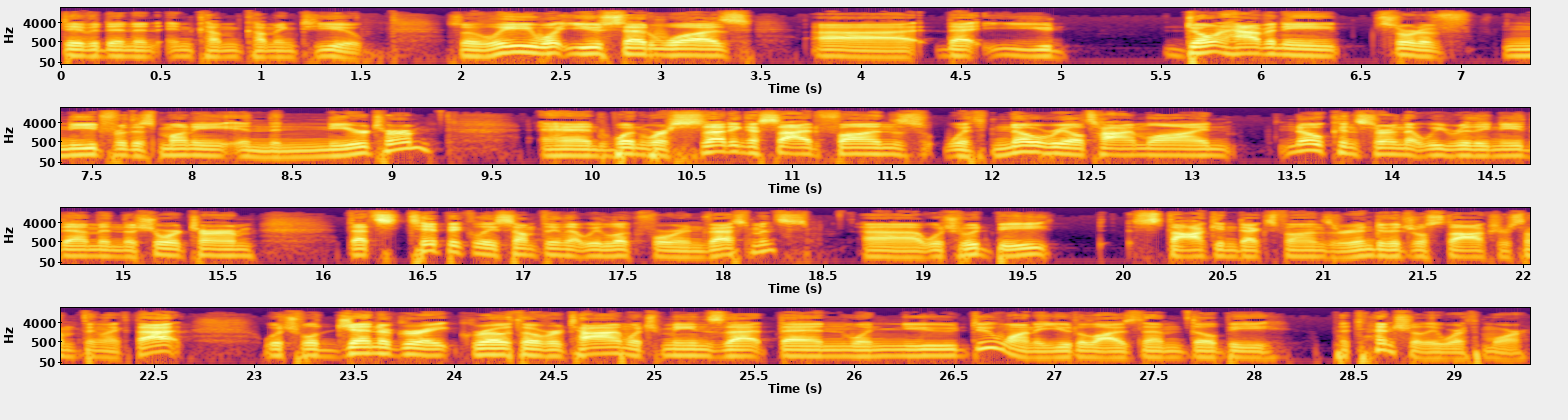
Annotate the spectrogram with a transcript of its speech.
dividend and income coming to you. So, Lee, what you said was uh, that you don't have any sort of need for this money in the near term. And when we're setting aside funds with no real timeline, no concern that we really need them in the short term, that's typically something that we look for investments, uh, which would be stock index funds or individual stocks or something like that, which will generate growth over time, which means that then when you do want to utilize them, they'll be potentially worth more.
